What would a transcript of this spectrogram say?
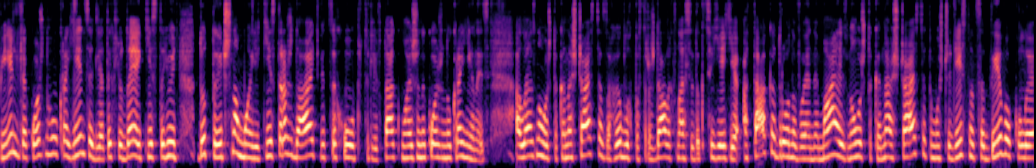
біль для кожного українця, для тих людей, які стають дотичними, які страждають від цих обстрілів. Так, майже не кожен українець. Але знову ж таки, на щастя, загиблих постраждалих внаслідок цієї атаки дронової немає. І знову ж таки, на щастя, тому що дійсно це диво, коли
